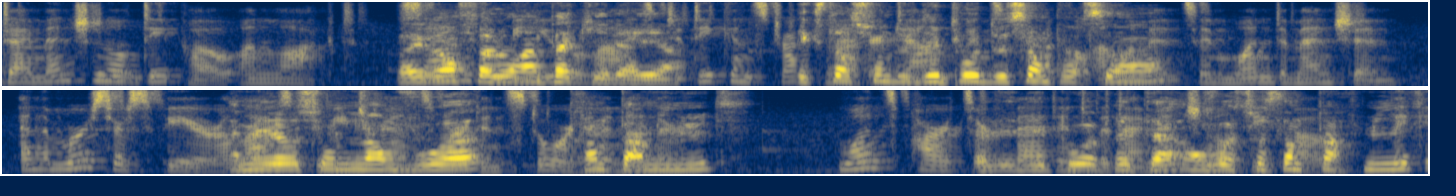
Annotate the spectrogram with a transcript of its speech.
Dimensional depot unlocked. Ouais, il va en falloir un paquet derrière. Extension de dépôt its 200%. Amélioration de l'envoi, transferred and stored in 30 par minute. Et into the après, t'as- dimensional envoie 60 depot, par minute.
